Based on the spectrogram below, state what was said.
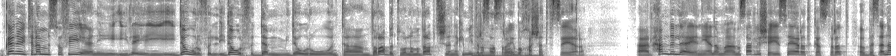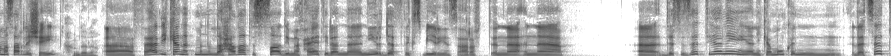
وكانوا يتلمسوا فيه يعني يدوروا في يدوروا في الدم يدوروا أنت انضربت ولا ما ضربتش لأن كمية رصاص رهيبة وخشت في السيارة. فالحمد لله يعني أنا ما صار لي شيء السياره تكسرت بس أنا ما صار لي شيء. الحمد لله. آه فهذه كانت من اللحظات الصادمة في حياتي لأن near death experience عرفت؟ and and this is it يعني يعني كان ممكن that's it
